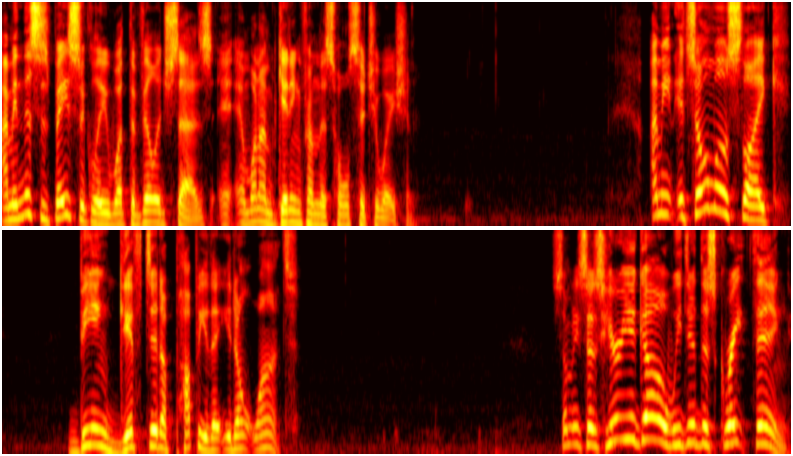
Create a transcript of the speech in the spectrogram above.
I mean, this is basically what the village says and what I'm getting from this whole situation. I mean, it's almost like being gifted a puppy that you don't want. Somebody says, Here you go. We did this great thing.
